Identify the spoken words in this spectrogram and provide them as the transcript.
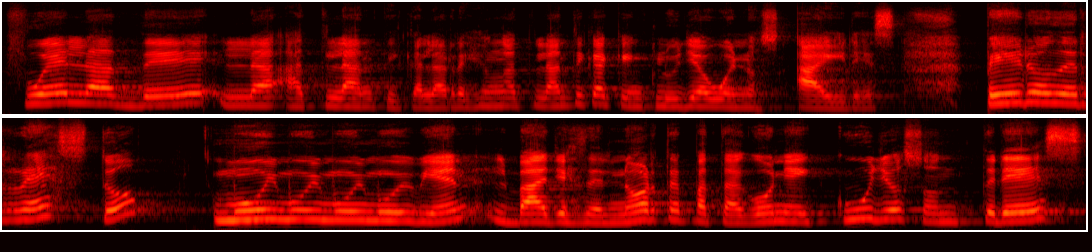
fue la de la Atlántica, la región atlántica que incluye a Buenos Aires. Pero de resto, muy, muy, muy, muy bien. Valles del Norte, Patagonia y Cuyo son tres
